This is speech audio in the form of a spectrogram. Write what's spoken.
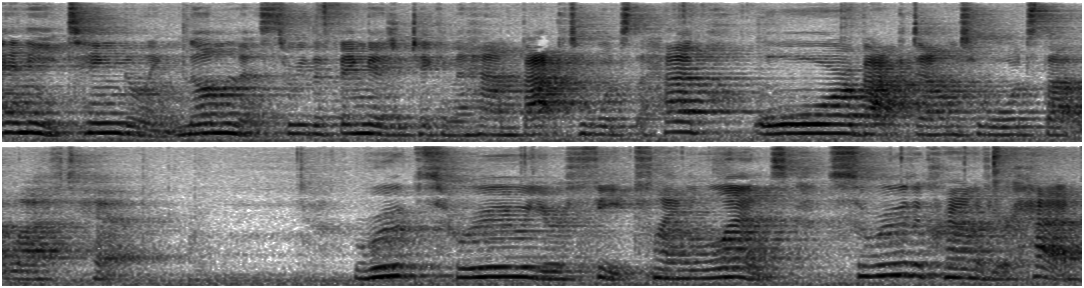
Any tingling, numbness through the fingers, you're taking the hand back towards the head or back down towards that left hip. Root through your feet, find length through the crown of your head,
